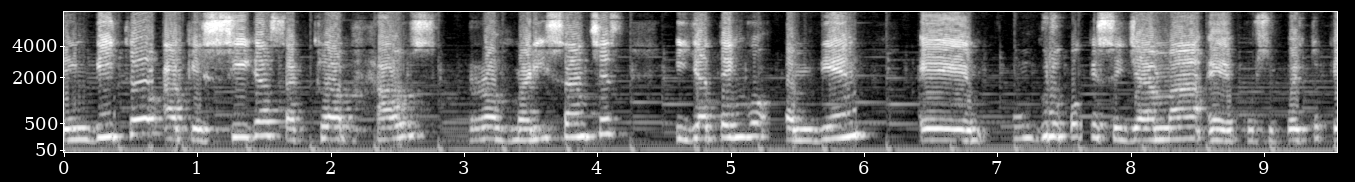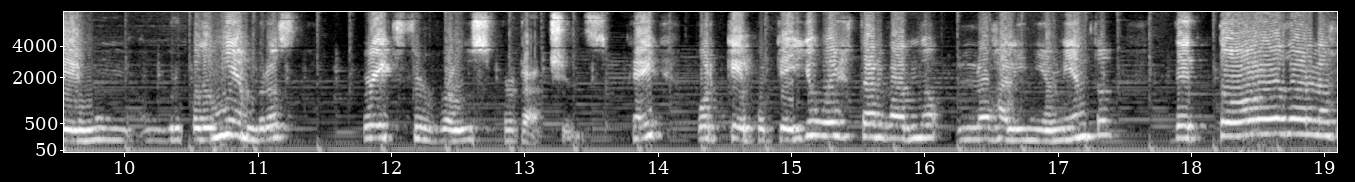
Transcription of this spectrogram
Te invito a que sigas a Clubhouse Rosemary Sánchez y ya tengo también eh, un grupo que se llama, eh, por supuesto que es un, grupo de miembros, Breakthrough Rose Productions. ¿okay? ¿Por qué? Porque ahí yo voy a estar dando los alineamientos de todas las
